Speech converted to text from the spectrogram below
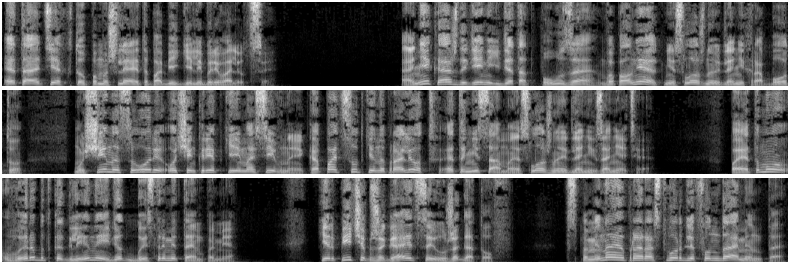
Это о тех, кто помышляет о побеге либо революции. Они каждый день едят от пуза, выполняют несложную для них работу – Мужчины Суори очень крепкие и массивные, копать сутки напролет – это не самое сложное для них занятие. Поэтому выработка глины идет быстрыми темпами. Кирпич обжигается и уже готов. Вспоминаю про раствор для фундамента.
